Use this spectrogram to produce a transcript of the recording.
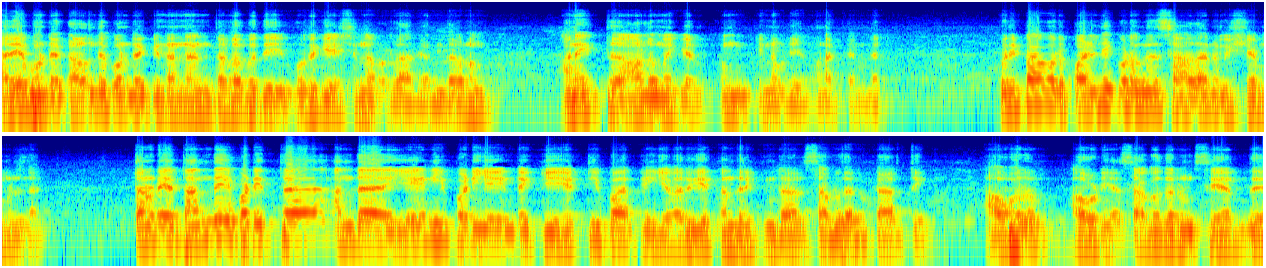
அதே போன்று கலந்து கொண்டிருக்கின்ற அண்ணன் தளபதி முருகேசன் அவர்களாக இருந்தாலும் அனைத்து ஆளுமைகளுக்கும் என்னுடைய வணக்கங்கள். குறிப்பாக ஒரு பள்ளிக்கூடங்கிறது சாதாரண விஷயம் இல்லை. தன்னுடைய தந்தை படித்த அந்த ஏணி படியை இன்றைக்கு எட்டி பார்க்க இங்கே வருகை தந்திருக்கின்றார் சகோதரர் கார்த்திக். அவரும் அவருடைய சகோதரரும் சேர்ந்து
